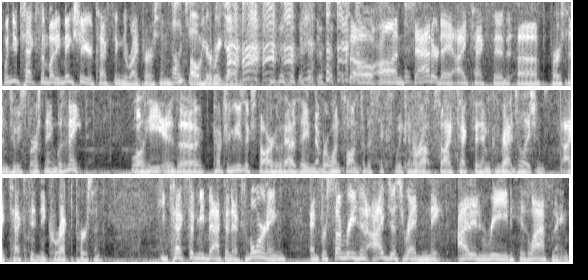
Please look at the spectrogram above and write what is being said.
When you text somebody, make sure you're texting the right person. Oh, geez. Oh, here we go. So on Saturday, I texted a person whose first name was Nate. Well, he is a country music star who has a number one song for the sixth week in a row. So I texted him, congratulations. I texted the correct person. He texted me back the next morning, and for some reason, I just read Nate. I didn't read his last name.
